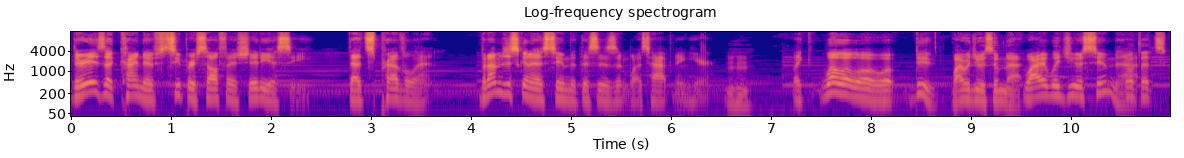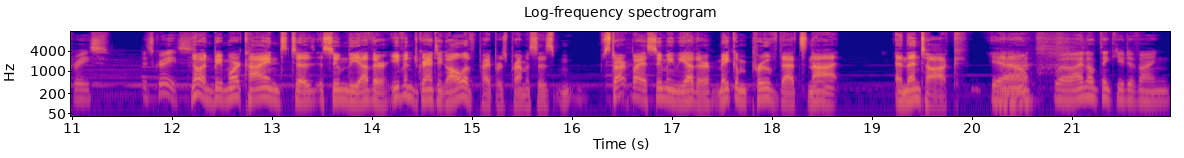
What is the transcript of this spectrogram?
there is a kind of super selfish idiocy that's prevalent. But I'm just going to assume that this isn't what's happening here. Mhm. Like, whoa, whoa, whoa, whoa, dude, Why would you assume that? why would you assume that? Well, that's grace. It's grace. No, it'd be more kind to assume the other. Even granting all of Piper's premises, start by assuming the other, make them prove that's not, and then talk. You Yeah. know? Well, I don't think you define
